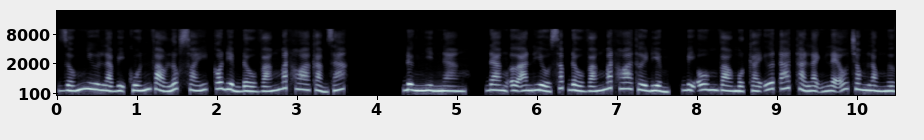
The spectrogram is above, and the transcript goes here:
giống như là bị cuốn vào lốc xoáy, có điểm đầu váng mắt hoa cảm giác. Đừng nhìn nàng, đang ở An Hiểu sắp đầu váng mắt hoa thời điểm, bị ôm vào một cái ướt át thả lạnh lẽo trong lòng ngực.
